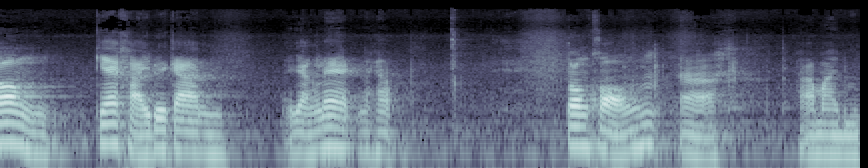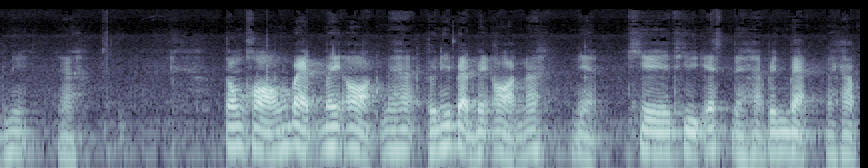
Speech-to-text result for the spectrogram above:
ต้องแก้ไขโดยการอย่างแรกนะครับ ตรงของอะพามาดูนี่นะตรงของแบต BIOS นะฮะตัวนี้แบต BIOS นะเนี่ย KTS นะฮะเป็นแบตนะครับ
